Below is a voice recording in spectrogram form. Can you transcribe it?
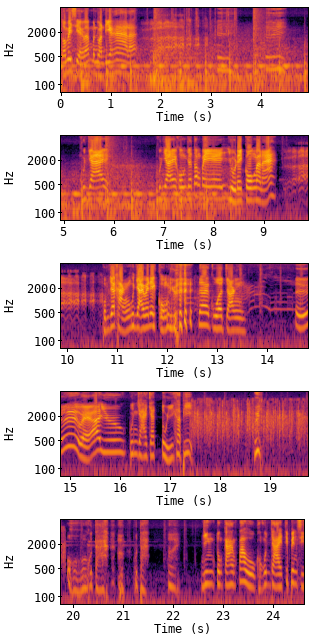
เราไม่เสี่ยงแล้ว มันวันที่ห้าแล้วเฮ้ยเฮ้ยคุณยาย คุณยายคงจะต้องไปอยู่ในกรงอะนะ ผมจะขังคุณยายไว้ในกรงดีกว่า น่ากลัวจัง เออ where are you คุณยายจะตุ๋ยค่ะพี่ เฮ้ย โอ้โห คุณตา คุณตา เฮ้ย ยิงตรงกลางเป้าของคุณยายที่เป็นสี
